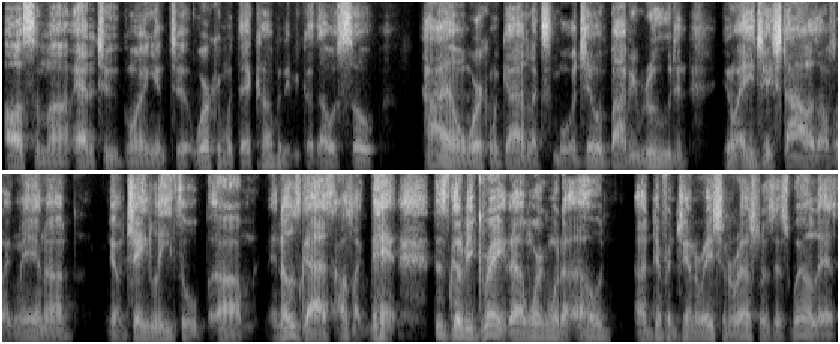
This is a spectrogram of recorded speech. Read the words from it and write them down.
awesome uh, attitude going into working with that company because I was so high on working with guys like Samoa Joe and Bobby Roode and you know, AJ Styles. I was like, man, uh, you know, Jay Lethal, um, and those guys. I was like, man, this is gonna be great. Uh, working with a, a whole a different generation of wrestlers as well as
